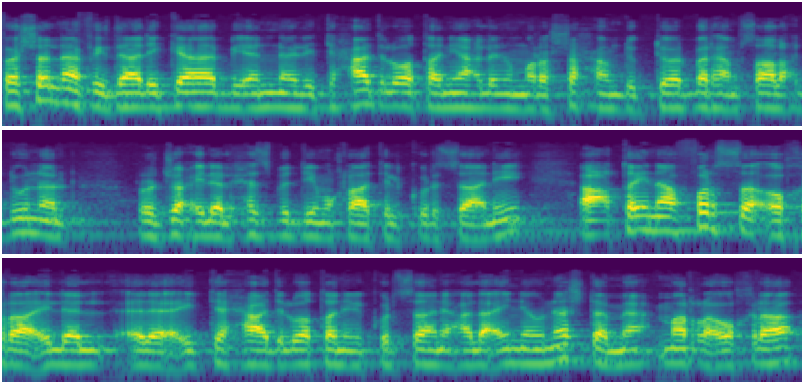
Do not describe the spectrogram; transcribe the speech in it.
فشلنا في ذلك بأن الاتحاد الوطني يعلن مرشحهم دكتور برهم صالح دون الرجوع إلى الحزب الديمقراطي الكردستاني أعطينا فرصة أخرى إلى الاتحاد الوطني الكردستاني على أنه نجتمع مرة أخرى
